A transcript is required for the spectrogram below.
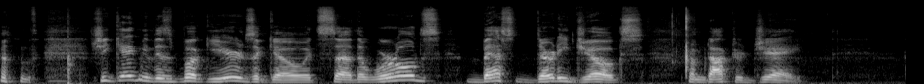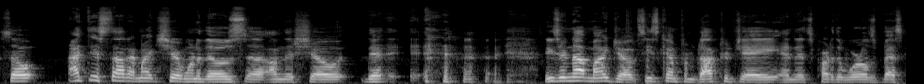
she gave me this book years ago. It's uh, the world's best dirty jokes from Dr. J. So I just thought I might share one of those uh, on this show. These are not my jokes. These come from Dr. J, and it's part of the world's best.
